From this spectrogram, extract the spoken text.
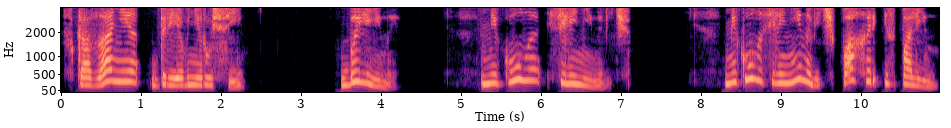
Сказание Древней Руси. Былины. Микула Селенинович. Микула Селенинович – пахарь-исполин,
